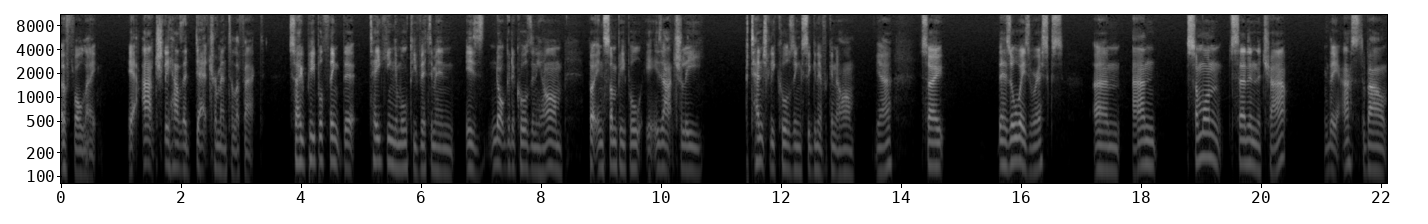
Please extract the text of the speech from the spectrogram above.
of folate. It actually has a detrimental effect. So people think that taking a multivitamin is not going to cause any harm, but in some people, it is actually potentially causing significant harm. Yeah. So there's always risks. Um, and someone said in the chat, they asked about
